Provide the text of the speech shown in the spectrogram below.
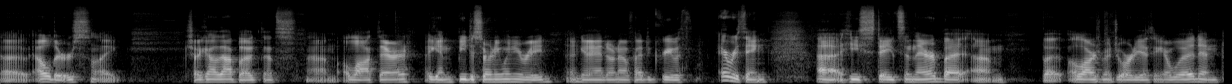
uh, elders, like check out that book. That's um, a lot there. Again, be discerning when you read. Again, I don't know if I'd agree with everything uh, he states in there, but um, but a large majority I think I would. And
